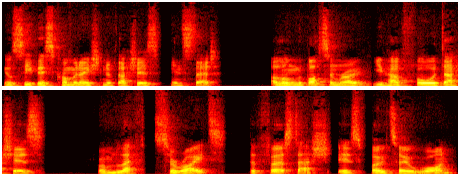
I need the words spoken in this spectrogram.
you'll see this combination of dashes instead. Along the bottom row, you have four dashes. From left to right, the first dash is photo 1.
